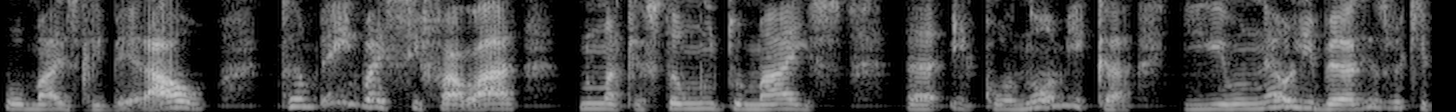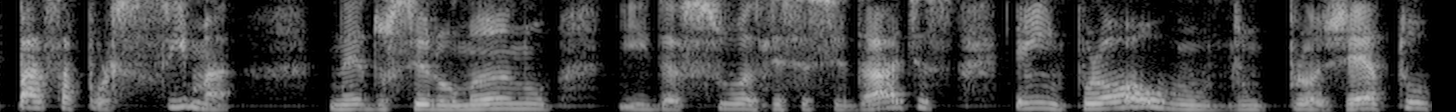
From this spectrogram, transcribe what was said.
ou mais liberal, também vai se falar numa questão muito mais uh, econômica e um neoliberalismo que passa por cima né, do ser humano e das suas necessidades em prol de um projeto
